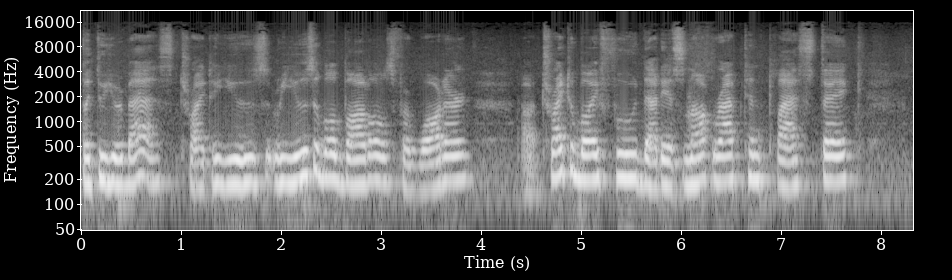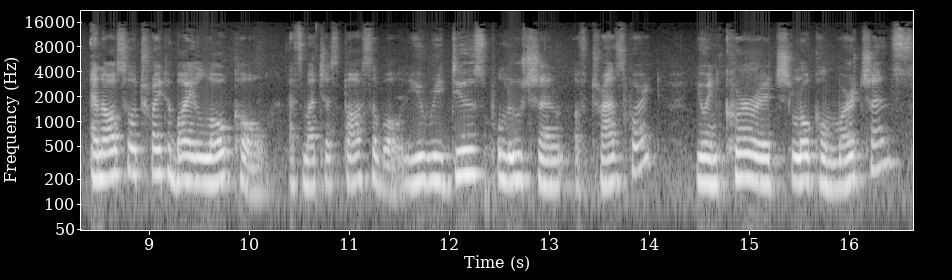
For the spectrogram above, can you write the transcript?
but do your best. Try to use reusable bottles for water. Uh, try to buy food that is not wrapped in plastic, and also try to buy local as much as possible. You reduce pollution of transport, you encourage local merchants,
